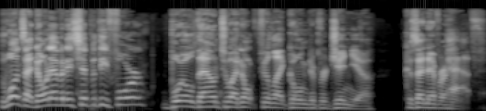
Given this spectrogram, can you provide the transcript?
The ones I don't have any sympathy for boil down to I don't feel like going to Virginia because I never have.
